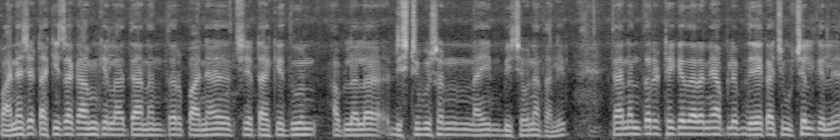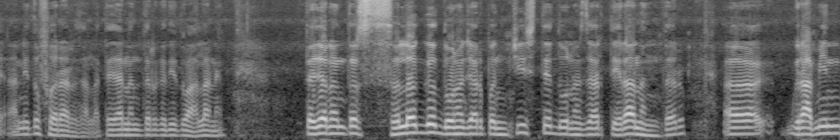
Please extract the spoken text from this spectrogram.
पाण्याच्या टाकीचं काम केला. त्यानंतर पाण्याच्या टाकीतून आपल्याला डिस्ट्रीब्युशन लाईन बिछवण्यात आली. त्यानंतर ठेकेदाराने आपल्या देयकाची उचल केले आणि तो फरार झाला. त्याच्यानंतर कधी तो आला नाही. त्याच्यानंतर सलग दोन हजार पंचवीस ते दोन हजार तेरानंतर ग्रामीण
